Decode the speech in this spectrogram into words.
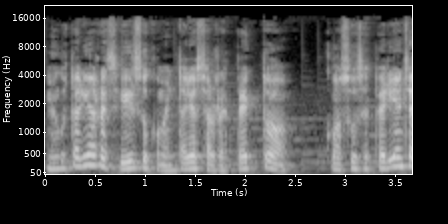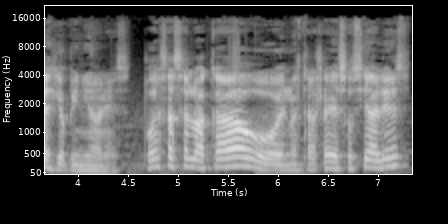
Me gustaría recibir sus comentarios al respecto con sus experiencias y opiniones. Puedes hacerlo acá o en nuestras redes sociales,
